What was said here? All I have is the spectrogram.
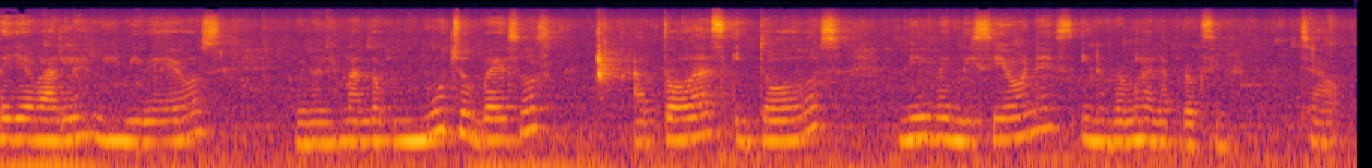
de llevarles mis videos. Bueno, les mando muchos besos a todas y todos. Mil bendiciones y nos vemos a la próxima. Chao.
